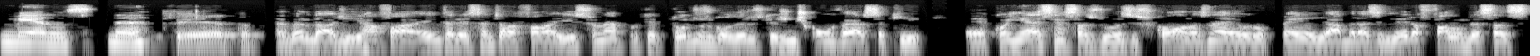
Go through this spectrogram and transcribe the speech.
menos, né? Certo. É verdade. E, Rafa, é interessante ela falar isso, né? Porque todos os goleiros que a gente conversa aqui é, conhecem essas duas escolas, né? A europeia e a brasileira, falam dessas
